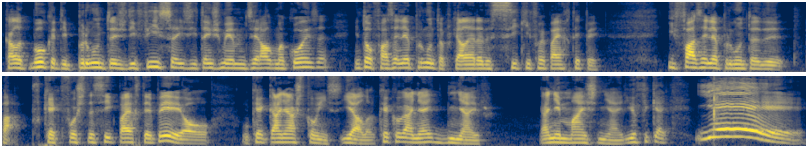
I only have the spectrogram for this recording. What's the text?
Cala-te Boca, tipo, perguntas difíceis e tens mesmo de dizer alguma coisa. Então fazem-lhe a pergunta, porque ela era da SIC e foi para a RTP. E fazem-lhe a pergunta de, pá, porque é que foste da SIC para a RTP? Ou o que é que ganhaste com isso? E ela, o que é que eu ganhei? Dinheiro. Ganhei mais dinheiro. E eu fiquei, yeah!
